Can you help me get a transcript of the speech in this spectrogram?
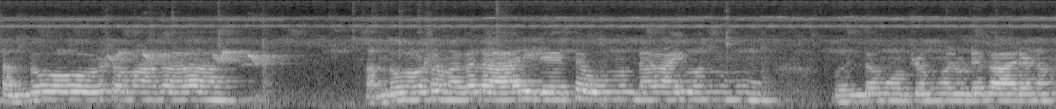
സന്തോഷമാകാ സന്തോഷമകതാരിലേറ്റവും ഉണ്ടായി വന്നു. ബന്ധമോക്ഷങ്ങളുടെ കാരണം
